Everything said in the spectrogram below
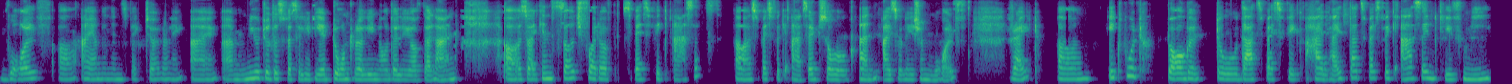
valve, uh, I am an inspector, right? I am new to this facility. I don't really know the lay of the land. Uh, so I can search for a specific assets, uh, specific asset, so an isolation valve, right? Um, it would toggle to that specific highlight that specific asset give me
